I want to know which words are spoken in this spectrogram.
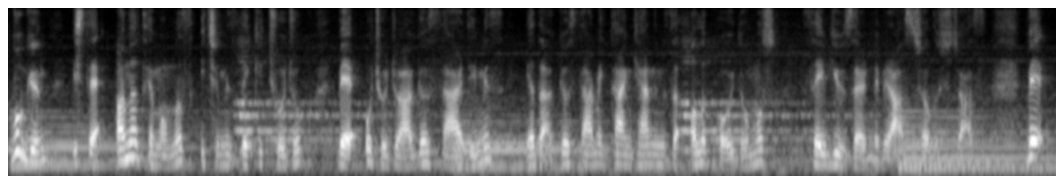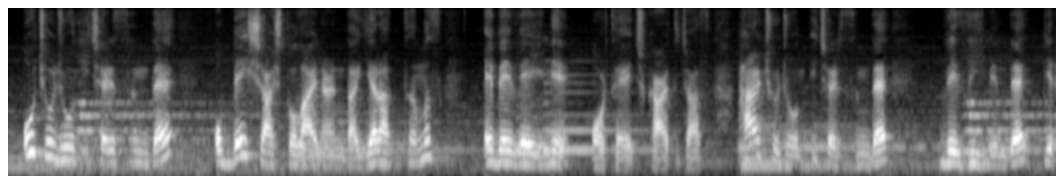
Bugün işte ana temamız içimizdeki çocuk ve o çocuğa gösterdiğimiz ya da göstermekten kendimizi alıkoyduğumuz sevgi üzerinde biraz çalışacağız. Ve o çocuğun içerisinde o 5 yaş dolaylarında yarattığımız ebeveyni ortaya çıkartacağız. Her çocuğun içerisinde ve zihninde bir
